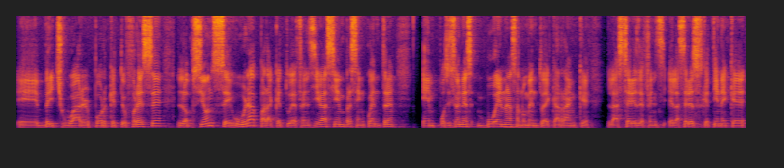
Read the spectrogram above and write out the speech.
eh, Bridgewater porque te ofrece la opción segura para que tu defensiva siempre se encuentre en posiciones buenas al momento de que arranque las series, las series que tiene que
